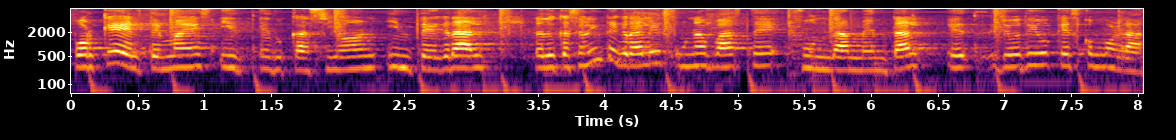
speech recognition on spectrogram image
porque el tema es educación integral. La educación integral es una base fundamental. eh, yo digo que es como la,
